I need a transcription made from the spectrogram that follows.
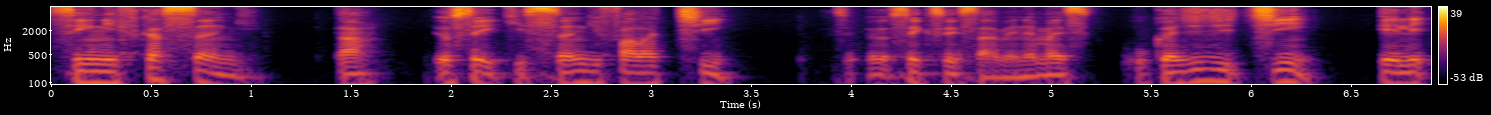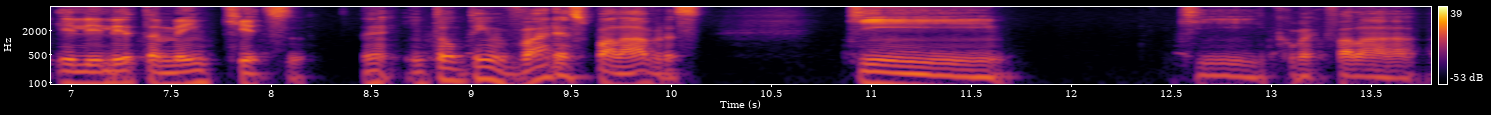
significa sangue, tá? Eu sei que sangue fala ti, eu sei que vocês sabem, né? Mas o kanji de ti, ele, ele lê também ketsu, né? Então tem várias palavras que, que, como é que fala,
